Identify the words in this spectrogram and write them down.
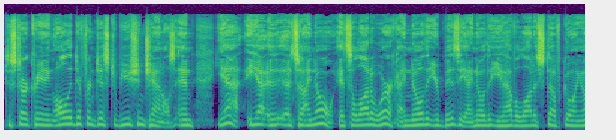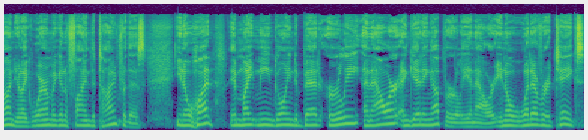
to start creating all the different distribution channels. And yeah, yeah, so I know it's a lot of work. I know that you're busy. I know that you have a lot of stuff going on. You're like, where am I going to find the time for this? You know what? It might mean going to bed early an hour and getting up early an hour, you know, whatever it takes.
